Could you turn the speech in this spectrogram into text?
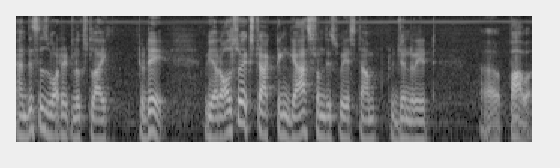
and this is what it looks like today. We are also extracting gas from this waste dump to generate uh, power.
